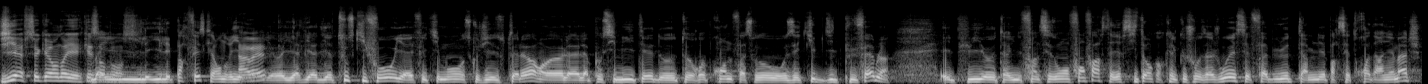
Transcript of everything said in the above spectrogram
JF, ce calendrier, qu'est-ce que Bah, t'en penses il, il est parfait ce calendrier. Ah ouais il, y a, il y a- il y a- il y a tout ce qu'il faut. Il y a effectivement ce que je disais tout à l'heure, euh, la, la possibilité de te reprendre face aux, aux équipes dites plus faibles. Et puis tu as une fin de saison en fanfare. C'est-à-dire si tu as encore quelque chose à jouer, c'est fabuleux de terminer par ces trois derniers matchs.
